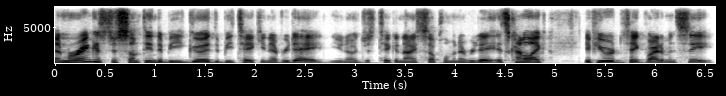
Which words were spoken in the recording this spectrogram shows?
And moringa is just something to be good to be taking every day. You know, just take a nice supplement every day. It's kind of like if you were to take vitamin C.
